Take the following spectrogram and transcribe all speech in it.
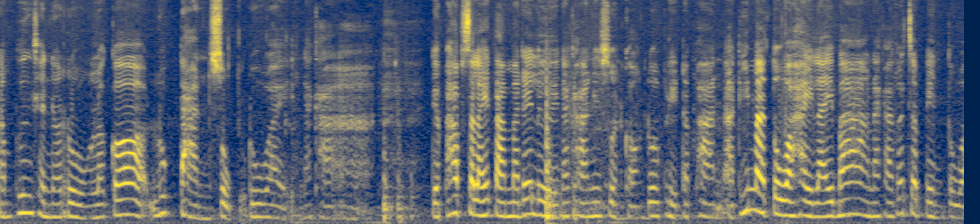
น้ำผึ้งชนโรง แล้วก็ลูกตาลสุกด้วยนะคะอ่าเดี๋ยวภาพสไลด์ตามมาได้เลยนะคะ ในส่วนของตัวผลิตภัณฑ์อะที่มาตัวไฮไลท์บ้างนะคะ ก็จะเป็นตัว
